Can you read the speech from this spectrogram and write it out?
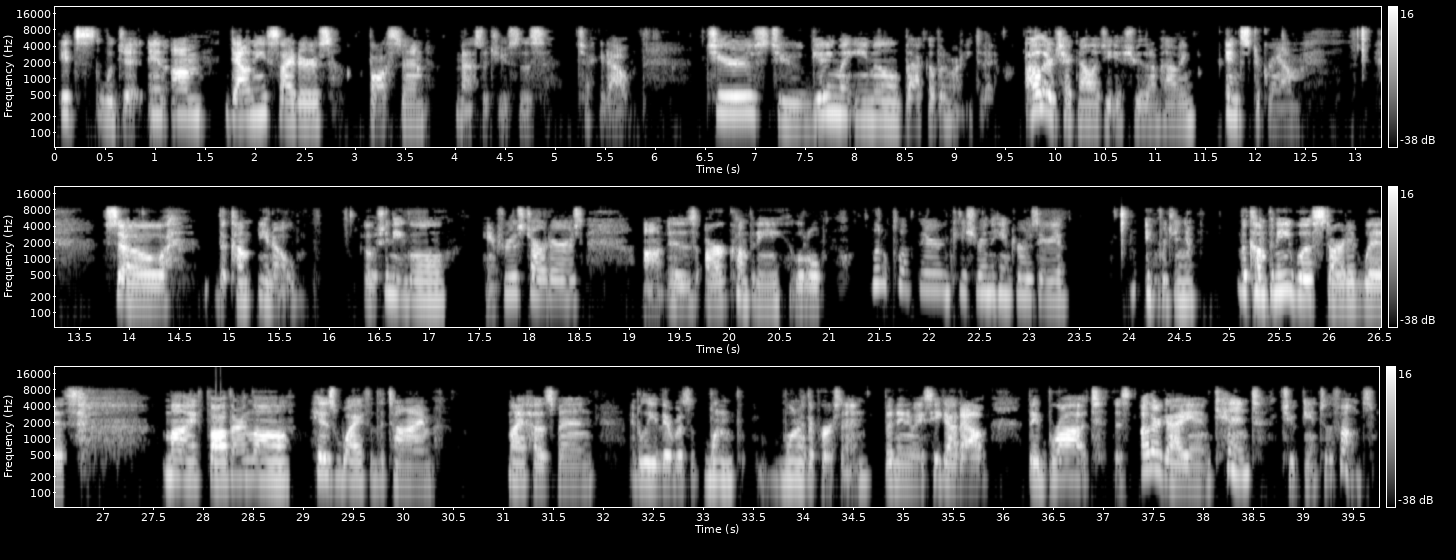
it's legit. And um, Downeast Ciders, Boston, Massachusetts. Check it out. Cheers to getting my email back up and running today. Other technology issue that I'm having: Instagram. So the com, you know, Ocean Eagle Hampshire Starters um, is our company. A little little plug there in case you're in the Hampshire area in Virginia. The company was started with my father-in-law, his wife at the time, my husband. I believe there was one one other person, but anyways, he got out. They brought this other guy in, Kent, to answer the phones.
